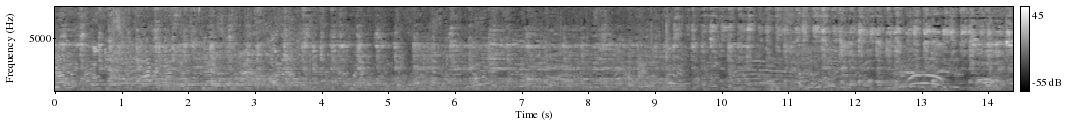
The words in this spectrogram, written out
Thank you. 笑一个！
